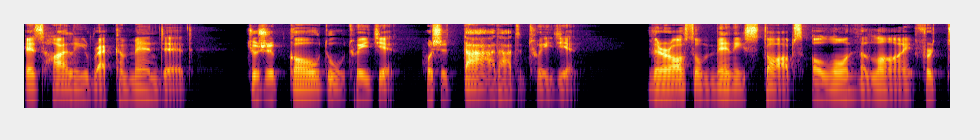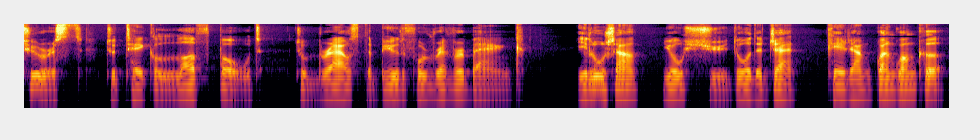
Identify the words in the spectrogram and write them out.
Is highly recommended 就是高度推荐或是大大的推荐。There are also many stops along the line for tourists to take a love boat to browse the beautiful river bank。一路上有许多的站可以让观光客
